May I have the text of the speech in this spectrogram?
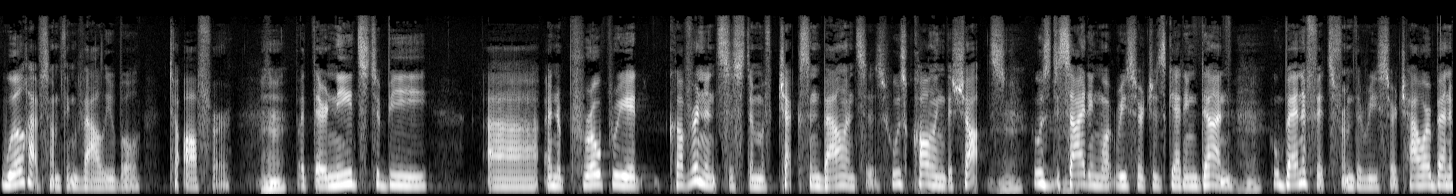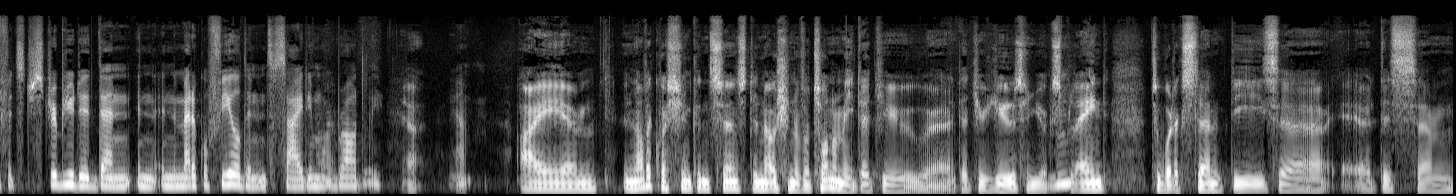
will have something valuable to offer, but there needs to be uh, an appropriate governance system of checks and balances. Who's calling the shots? Who's deciding what research is getting done? Who benefits from the research? How are benefits distributed then in, in the medical field and in society more broadly? Yeah. Yeah. I um, another question concerns the notion of autonomy that you uh, that you use, and you explained to what extent these uh, uh, this um,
